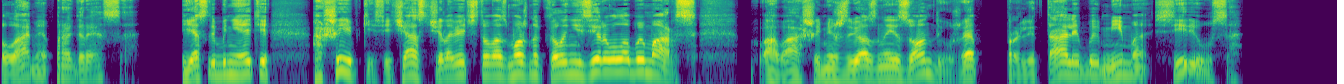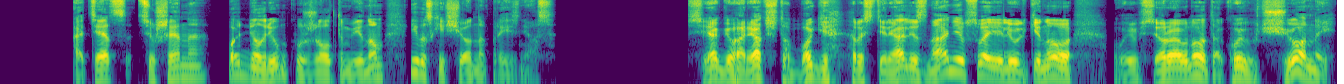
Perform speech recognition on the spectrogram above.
пламя прогресса. Если бы не эти ошибки, сейчас человечество, возможно, колонизировало бы Марс, а ваши межзвездные зонды уже пролетали бы мимо Сириуса. Отец Цюшена поднял рюмку с желтым вином и восхищенно произнес. — Все говорят, что боги растеряли знания в своей люльке, но вы все равно такой ученый.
